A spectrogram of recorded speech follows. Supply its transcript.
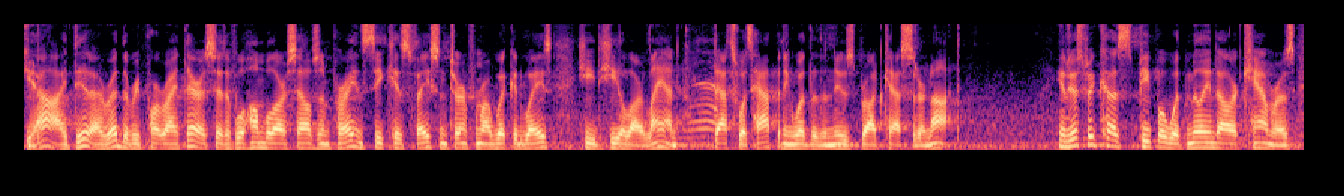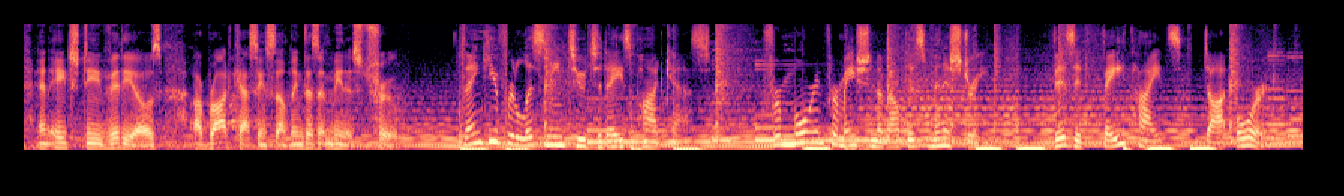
yeah, I did. I read the report right there. It said if we'll humble ourselves and pray and seek His face and turn from our wicked ways, He'd heal our land. Yeah. That's what's happening, whether the news broadcasts it or not. You know, just because people with million dollar cameras and HD videos are broadcasting something doesn't mean it's true. Thank you for listening to today's podcast. For more information about this ministry, visit faithheights.org.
